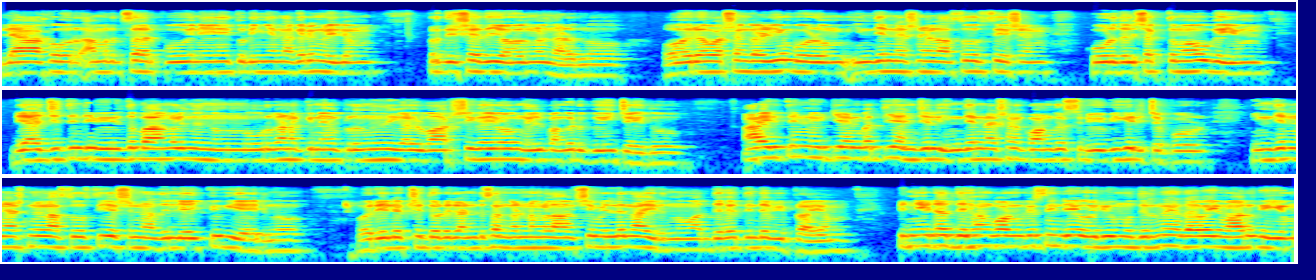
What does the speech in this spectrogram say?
ലാഹോർ അമൃത്സർ പൂനെ തുടങ്ങിയ നഗരങ്ങളിലും പ്രതിഷേധ യോഗങ്ങൾ നടന്നു. ഓരോ വർഷം കഴിയുമ്പോഴും ഇന്ത്യൻ നാഷണൽ അസോസിയേഷൻ കൂടുതൽ ശക്തമാവുകയും രാജ്യത്തിന്റെ വിവിധ ഭാഗങ്ങളിൽ നിന്നും നൂറുകണക്കിന് പ്രതിനിധികൾ വാർഷിക യോഗങ്ങളിൽ പങ്കെടുക്കുകയും ചെയ്തു. ആയിരത്തി എണ്ണൂറ്റി എൺപത്തി അഞ്ചിൽ ഇന്ത്യൻ നാഷണൽ കോൺഗ്രസ് രൂപീകരിച്ചപ്പോൾ ഇന്ത്യൻ നാഷണൽ അസോസിയേഷൻ അത് ലയിക്കുകയായിരുന്നു. ഒരേ ലക്ഷ്യത്തോടെ രണ്ട് സംഘടനകൾ ആവശ്യമില്ലെന്നായിരുന്നു അദ്ദേഹത്തിന്റെ അഭിപ്രായം. പിന്നീട് അദ്ദേഹം കോൺഗ്രസിന്റെ ഒരു മുതിർന്ന നേതാവായി മാറുകയും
